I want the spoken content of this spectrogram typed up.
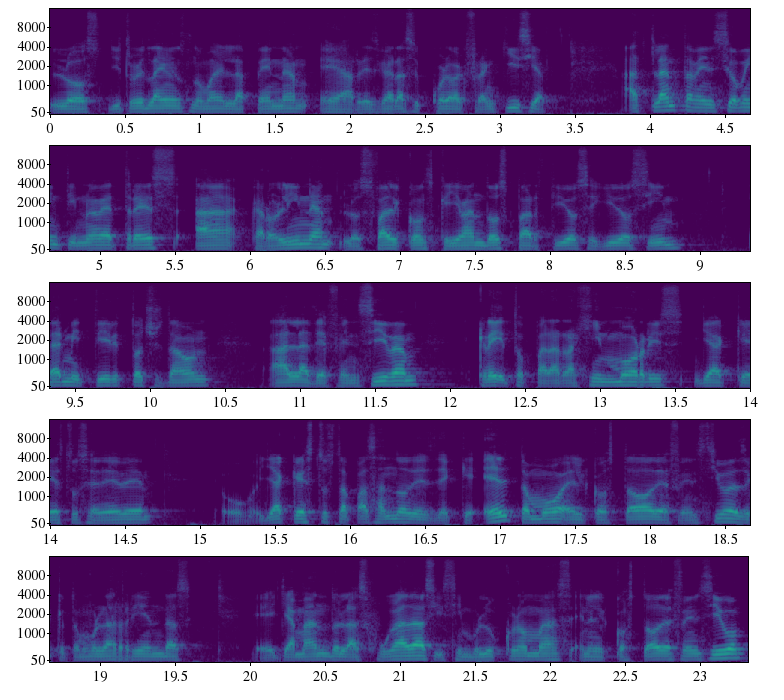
los Detroit Lions no vale la pena eh, arriesgar a su quarterback franquicia. Atlanta venció 29-3 a Carolina. Los Falcons que llevan dos partidos seguidos sin permitir touchdown a la defensiva. Crédito para Raheem Morris, ya que esto se debe, ya que esto está pasando desde que él tomó el costado defensivo, desde que tomó las riendas eh, llamando las jugadas y se involucró más en el costado defensivo.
